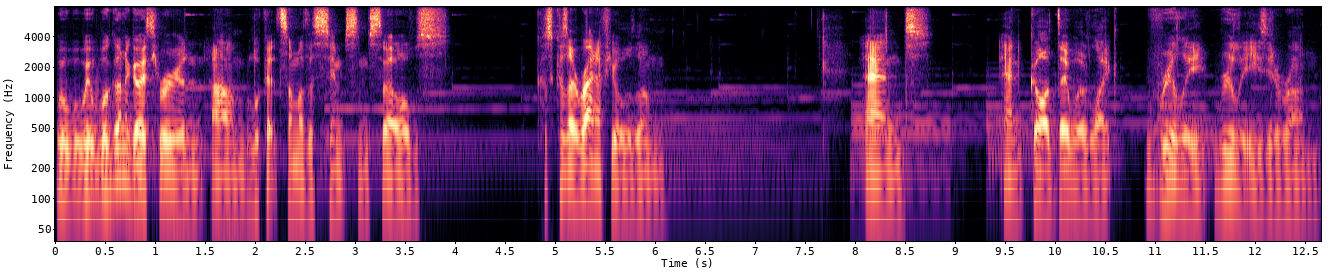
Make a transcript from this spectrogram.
we're, we're going to go through and um, look at some of the sims themselves. Cause Because I ran a few of them. And, and god, they were like really, really easy to run,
